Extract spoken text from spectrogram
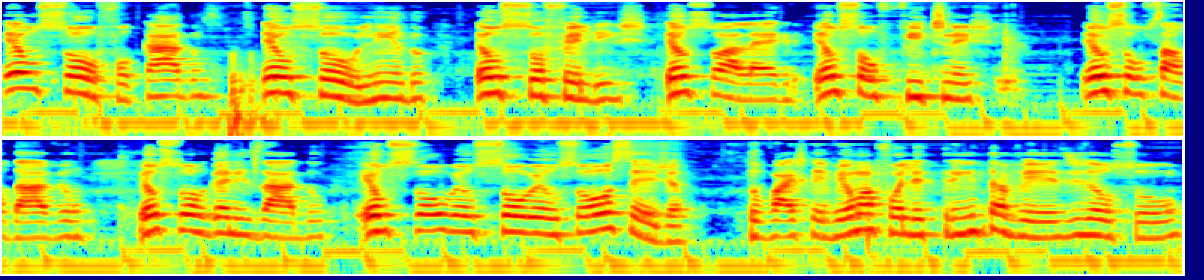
Eu sou focado, eu sou lindo, eu sou feliz, eu sou alegre, eu sou fitness, eu sou saudável, eu sou organizado, eu sou, eu sou, eu sou. Ou seja, tu vai escrever uma folha 30 vezes eu sou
